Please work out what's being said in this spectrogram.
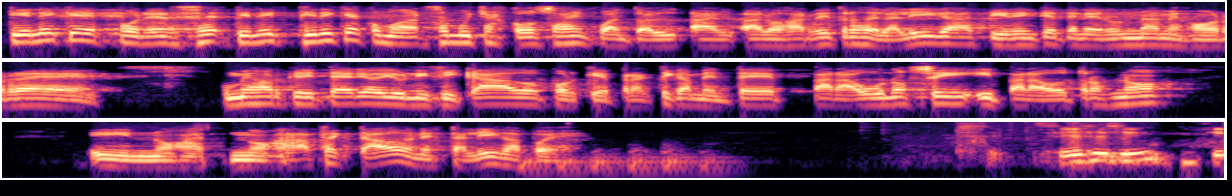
tiene que ponerse, tiene, tiene que acomodarse muchas cosas en cuanto a los árbitros de la liga, tienen que tener una mejor eh, un mejor criterio y unificado, porque prácticamente para unos sí y para otros no, y nos ha, nos ha afectado en esta liga, pues. Sí, sí, sí, sí,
